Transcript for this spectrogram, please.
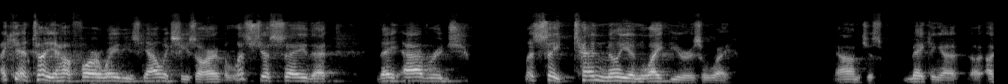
I can't tell you how far away these galaxies are, but let's just say that they average, let's say, 10 million light years away. Now I'm just making a, a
